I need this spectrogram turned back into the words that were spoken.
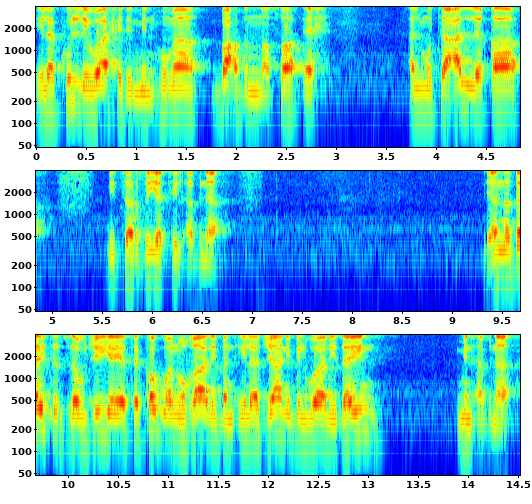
إلى كل واحد منهما بعض النصائح المتعلقة بتربية الأبناء. لأن بيت الزوجية يتكون غالبا إلى جانب الوالدين من أبناء.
